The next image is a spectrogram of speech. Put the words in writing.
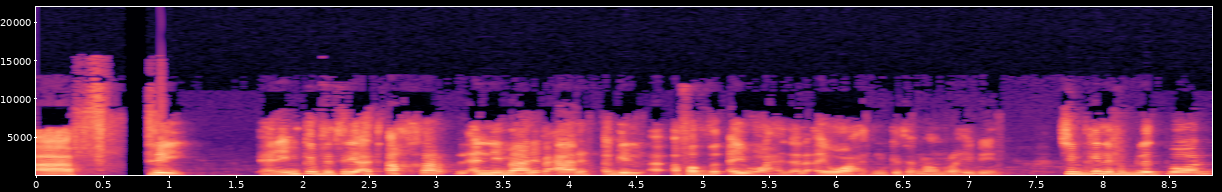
أه في 3 يعني يمكن في 3 أتأخر لأني ماني بعارف أقل أفضل أي واحد على أي واحد من كثر ما هم رهيبين. تجي تقول لي في Bloodborne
